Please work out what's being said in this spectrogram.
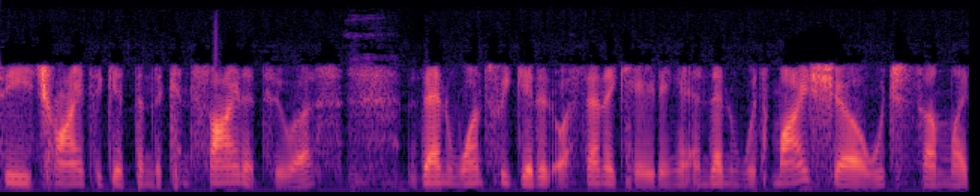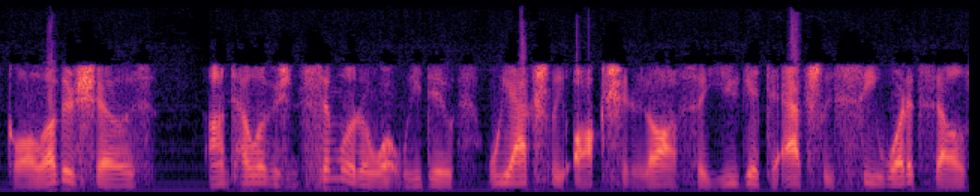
C, trying to get them to consign it to us. Mm-hmm. Then, once we get it, authenticating it. And then, with my show, which is unlike all other shows on television, similar to what we do, we actually auction it off. So you get to actually see what it sells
